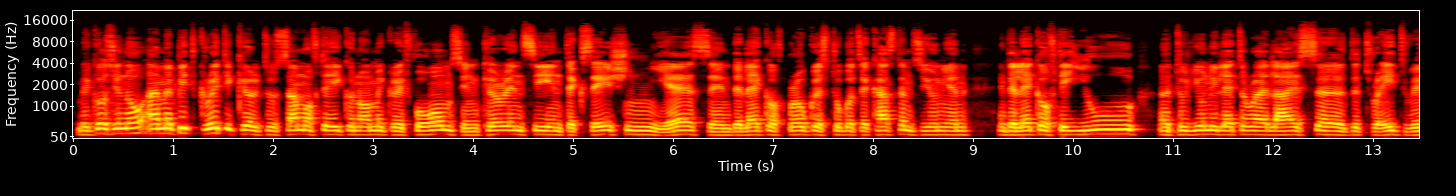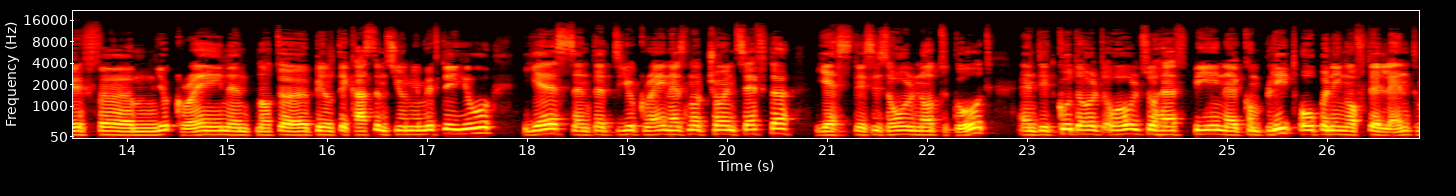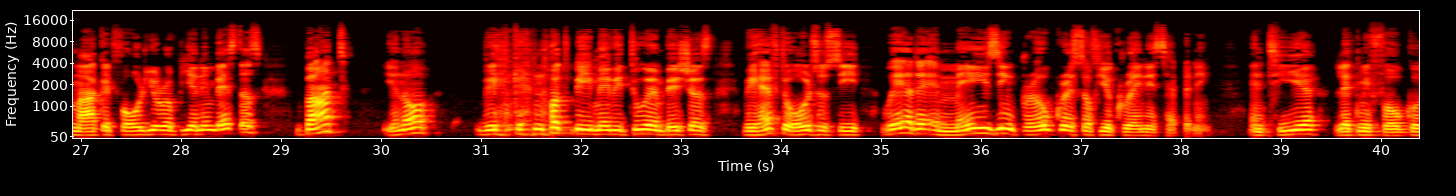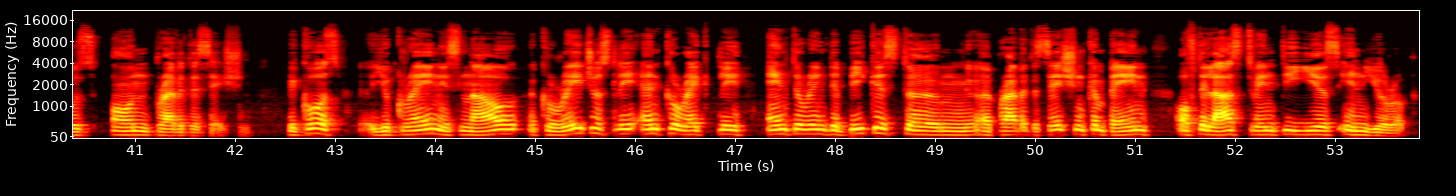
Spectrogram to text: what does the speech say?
Because, you know, I'm a bit critical to some of the economic reforms in currency and taxation, yes, and the lack of progress towards a customs union, and the lack of the EU uh, to unilateralize uh, the trade with um, Ukraine and not uh, build a customs union with the EU. Yes, and that Ukraine has not joined CEFTA. Yes, this is all not good. And it could also have been a complete opening of the land market for all European investors. But you know, we cannot be maybe too ambitious. We have to also see where the amazing progress of Ukraine is happening. And here, let me focus on privatization. Because Ukraine is now courageously and correctly entering the biggest um, uh, privatization campaign of the last 20 years in Europe.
